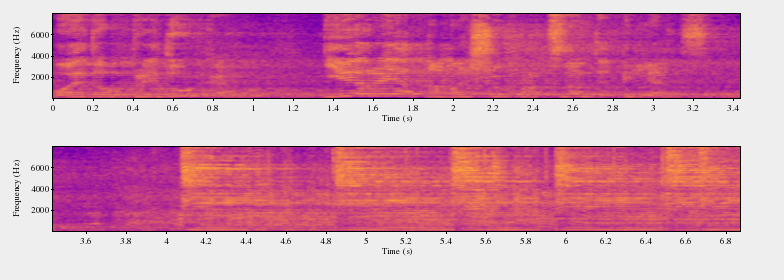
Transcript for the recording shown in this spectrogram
У этого придурка невероятно большой процент эпиляции. Thank you.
